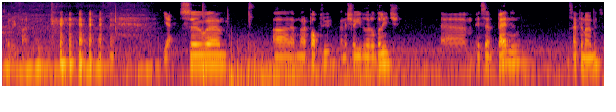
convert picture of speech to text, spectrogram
It's gonna be fun. yeah, so um, uh, I'm gonna pop through, I'm gonna show you the little village. Um, it's abandoned at the moment.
